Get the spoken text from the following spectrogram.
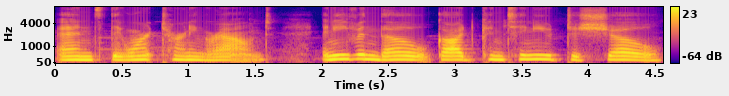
and they weren't turning around. And even though God continued to show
